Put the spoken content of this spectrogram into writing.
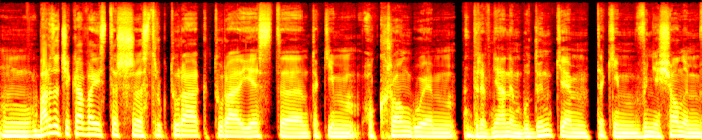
Mm, bardzo ciekawa jest też struktura która jest e, takim okrągłym, drewnianym budynkiem, takim wyniesionym,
